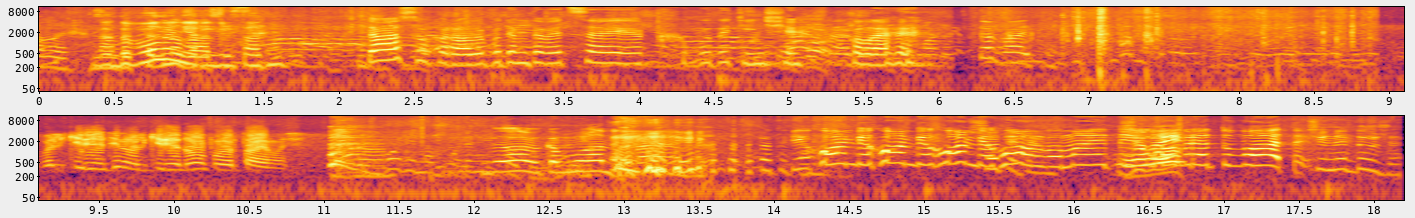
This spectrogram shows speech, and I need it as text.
Але Задоволені результатом? Да, супер, але будемо дивитися, як будуть інші колеги. Давайте. Валькірія 1, Валькірія 2, повертаємось. Да, команда. Бігом, бігом, бігом, бігом. Ви маєте його врятувати. Чи не дуже?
